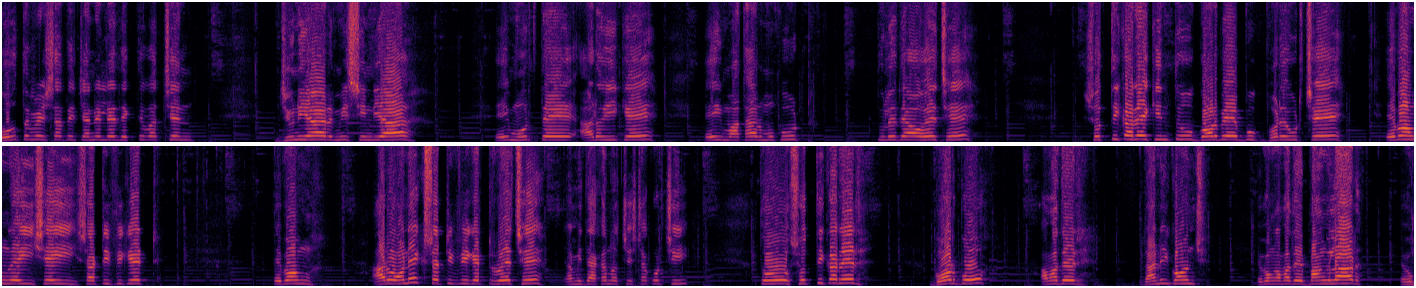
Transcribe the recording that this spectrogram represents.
গৌতমের সাথে চ্যানেলে দেখতে পাচ্ছেন জুনিয়র মিস ইন্ডিয়া এই মুহূর্তে আরোহীকে এই মাথার মুকুট তুলে দেওয়া হয়েছে। সত্যিকারে কিন্তু গর্বে বুক ভরে উঠছে, এবং এই সেই সার্টিফিকেট এবং আরও অনেক সার্টিফিকেট রয়েছে, আমি দেখানোর চেষ্টা করছি। তো সত্যিকারের গর্ব আমাদের রানীগঞ্জ এবং আমাদের বাংলার এবং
